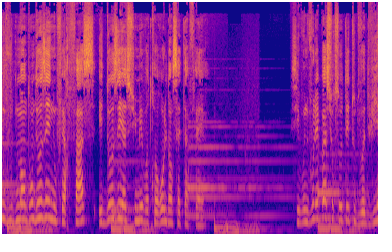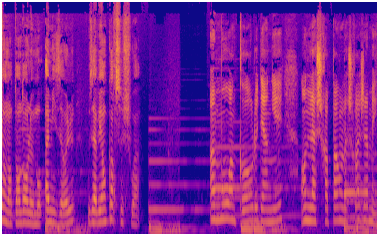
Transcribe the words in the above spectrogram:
Nous vous demandons d'oser nous faire face et d'oser assumer votre rôle dans cette affaire. Si vous ne voulez pas sursauter toute votre vie en entendant le mot amisole, vous avez encore ce choix. Un mot encore, le dernier. On ne lâchera pas, on lâchera jamais.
